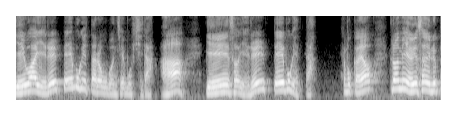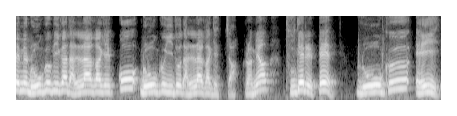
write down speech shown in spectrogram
얘와 얘를 빼보겠다라고 먼저 해봅시다. 아, 얘에서 얘를 빼보겠다. 해볼까요? 그러면 여기서 얘를 빼면 로그 b가 날라가겠고 로그 2도 날라가겠죠. 그러면 두 개를 뺀 로그 a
